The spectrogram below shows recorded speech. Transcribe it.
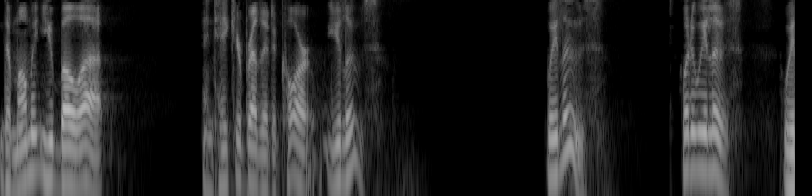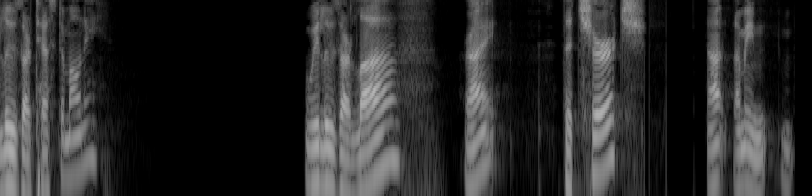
The moment you bow up and take your brother to court, you lose. We lose. What do we lose? We lose our testimony. We lose our love, right? The church, not, I mean,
